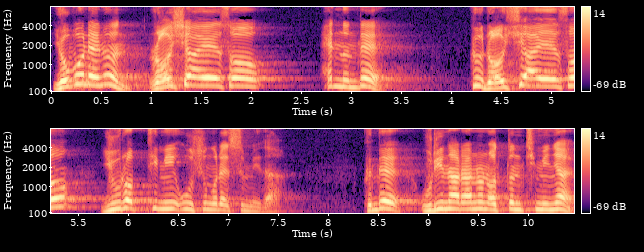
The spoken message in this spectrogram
이번에는 러시아에서 했는데 그 러시아에서 유럽 팀이 우승을 했습니다. 근데 우리나라는 어떤 팀이냐?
